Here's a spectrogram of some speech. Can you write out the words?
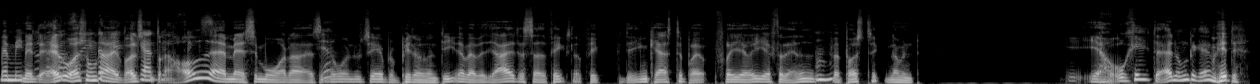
Men, men der er jo også nogen, der er voldsomt draget af massemorder. Altså Ja. ja. nu, nu tænker jeg på Peter Lundin, og hvad ved jeg, der sad i fængsel og fik det ene kærestebrev, frieri efter det andet, Mhm. mm-hmm. post. Ikke? Nå, men, ja, okay, der er nogen, der gerne vil det,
